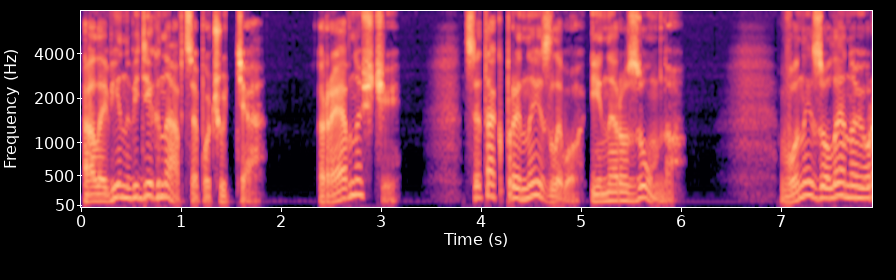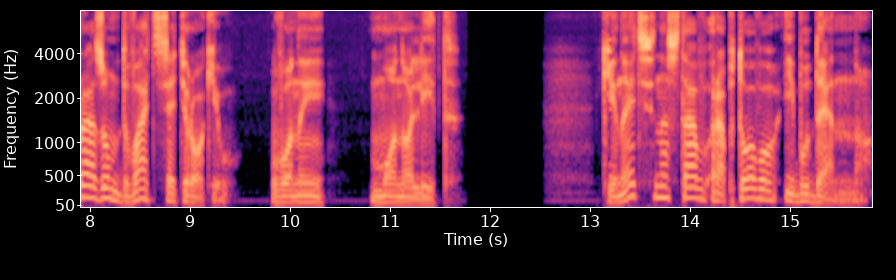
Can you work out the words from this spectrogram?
Але він відігнав це почуття. Ревнощі? Це так принизливо і нерозумно. Вони з Оленою разом 20 років. Вони моноліт. Кінець настав раптово і буденно.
